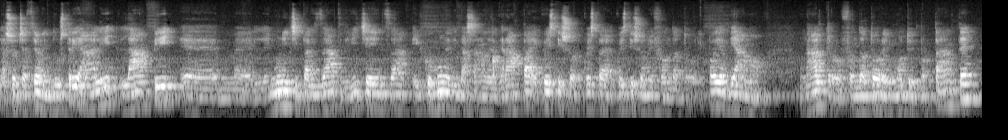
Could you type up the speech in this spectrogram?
l'associazione industriali, l'API, eh, le municipalizzate di Vicenza, il comune di Bassano del Grappa e questi, so, questa, questi sono i fondatori. Poi abbiamo un altro fondatore molto importante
